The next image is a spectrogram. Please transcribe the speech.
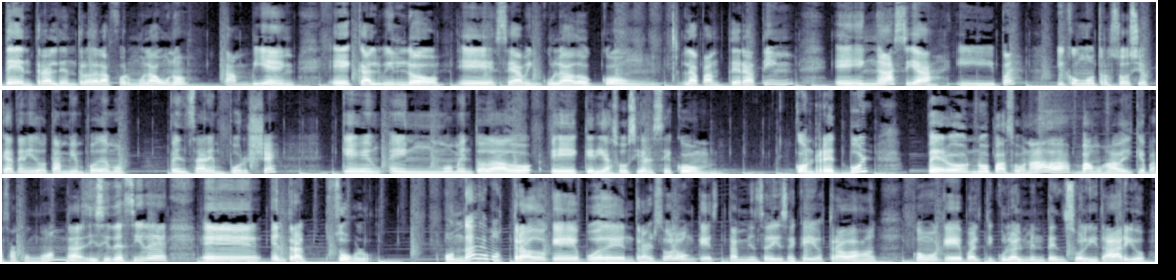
de entrar dentro de la Fórmula 1. También eh, Calvin Lowe se ha vinculado con la Pantera Team en Asia y pues y con otros socios que ha tenido. También podemos pensar en Porsche que en, un momento dado quería asociarse con con Red Bull, pero no pasó nada. Vamos a ver qué pasa con Honda y si decide eh, entrar solo. Honda ha demostrado que puede entrar solo, aunque también se dice que ellos trabajan como que particularmente en solitario,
